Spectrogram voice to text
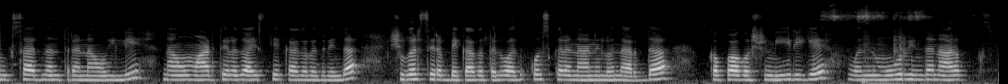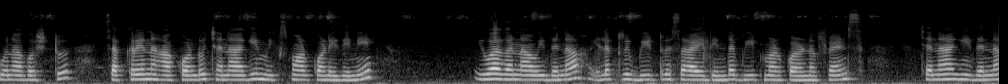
ಮಿಕ್ಸ್ ಆದ ನಂತರ ನಾವು ಇಲ್ಲಿ ನಾವು ಮಾಡ್ತಿರೋದು ಐಸ್ ಕೇಕ್ ಆಗಿರೋದ್ರಿಂದ ಶುಗರ್ ಸಿರಪ್ ಬೇಕಾಗುತ್ತಲ್ವ? ಅದಕ್ಕೋಸ್ಕರ ನಾನಿಲ್ಲಿ ಒಂದು ಅರ್ಧ ಕಪ್ ಆಗೋಷ್ಟು ನೀರಿಗೆ, ಒಂದು ಮೂರರಿಂದ ನಾಲ್ಕು ಸ್ಪೂನ್ ಆಗೋಷ್ಟು ಸಕ್ಕರೆನ ಹಾಕ್ಕೊಂಡು ಚೆನ್ನಾಗಿ ಮಿಕ್ಸ್ ಮಾಡ್ಕೊಂಡಿದ್ದೀನಿ. ಇವಾಗ ನಾವು ಇದನ್ನು ಎಲೆಕ್ಟ್ರಿಕ್ ಬೀಟ್ರ್ ಸಹಾಯದಿಂದ ಬೀಟ್ ಮಾಡ್ಕೊಳ್ಳೋಣ ಫ್ರೆಂಡ್ಸ್ ಚೆನ್ನಾಗಿ ಇದನ್ನು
